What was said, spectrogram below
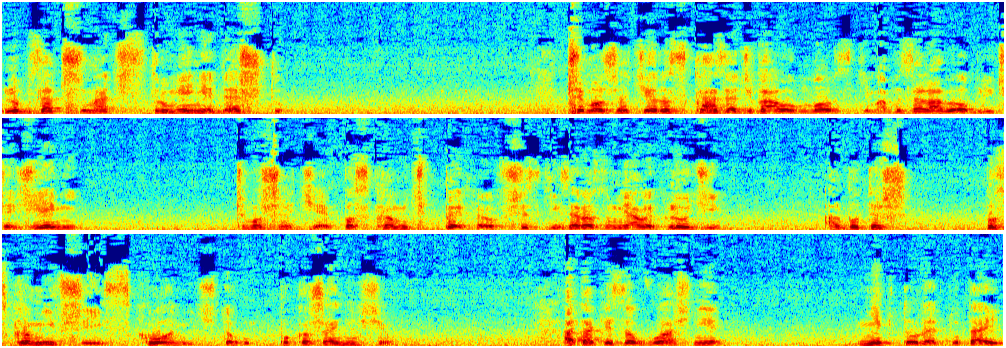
lub zatrzymać strumienie deszczu? Czy możecie rozkazać wałom morskim, aby zalały oblicze ziemi? Czy możecie poskromić pychę wszystkich zarozumiałych ludzi, albo też poskromiwszy ich, skłonić do pokorzenia się? A takie są właśnie niektóre tutaj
